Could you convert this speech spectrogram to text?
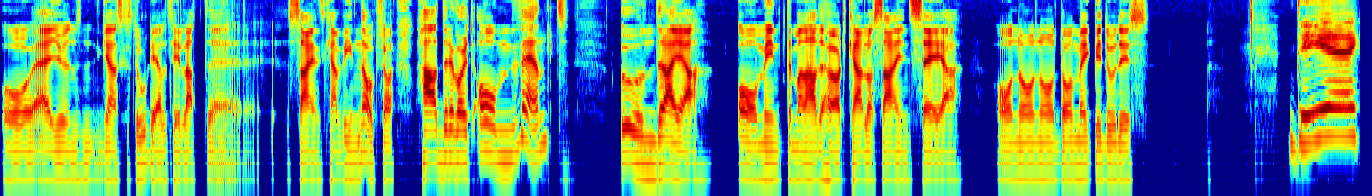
och är ju en ganska stor del till att eh, Sainz kan vinna också. Hade det varit omvänt undrar jag om inte man hade hört Carlos Sainz säga Oh no, no, don't make me do this. Det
